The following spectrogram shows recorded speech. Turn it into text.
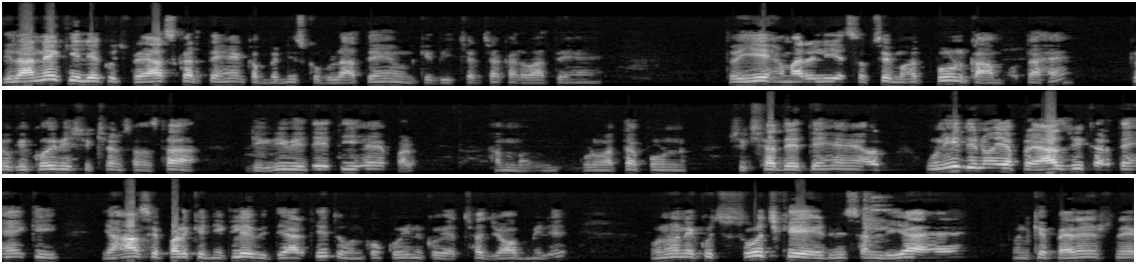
दिलाने के लिए कुछ प्रयास करते हैं, कंपनीज़ को बुलाते हैं, उनके बीच चर्चा करवाते हैं तो ये हमारे लिए सबसे महत्वपूर्ण काम होता है। क्योंकि कोई भी शिक्षण संस्था डिग्री भी देती है हम गुणवत्तापूर्ण शिक्षा देते हैं और उन्हीं दिनों यह प्रयास भी करते हैं कि यहाँ से पढ़ के निकले विद्यार्थी तो उनको कोई न कोई अच्छा जॉब मिले। उन्होंने कुछ सोच के एडमिशन लिया है। उनके पेरेंट्स ने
